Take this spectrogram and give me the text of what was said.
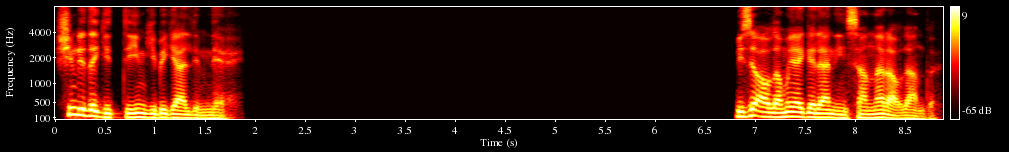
Şimdi de gittiğim gibi geldim ne? Bizi avlamaya gelen insanlar avlandı.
